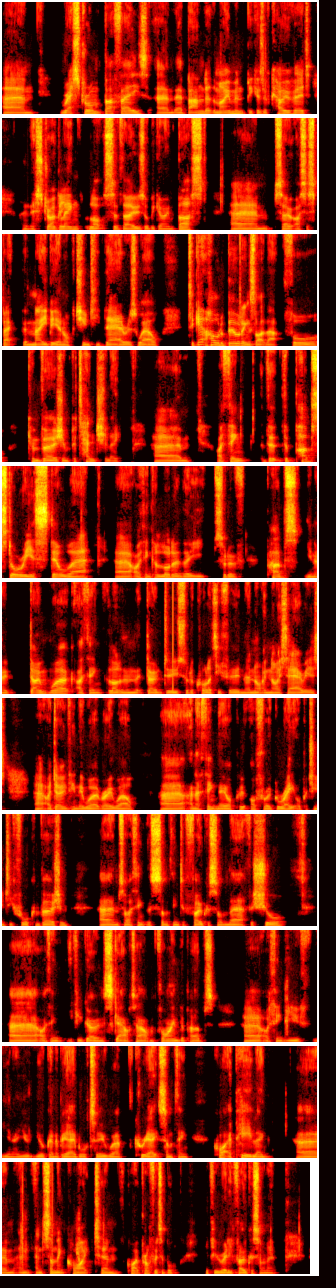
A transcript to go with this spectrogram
Um, restaurant buffets, um, they're banned at the moment because of COVID. I think they're struggling. Lots of those will be going bust. Um, so I suspect there may be an opportunity there as well to get hold of buildings like that for conversion potentially. Um, I think that the pub story is still there. Uh, I think a lot of the sort of pubs, you know, don't work. I think a lot of them that don't do sort of quality food and they're not in nice areas, uh, I don't think they work very well. Uh, and I think they op- offer a great opportunity for conversion. Um, so I think there's something to focus on there for sure. Uh, I think if you go and scout out and find the pubs, uh, I think you've you know you, are going to be able to uh, create something quite appealing um, and and something quite um, quite profitable if you really focus on it.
